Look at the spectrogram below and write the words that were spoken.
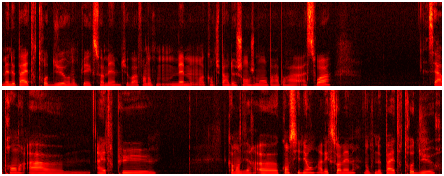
mais ne pas être trop dur non plus avec soi-même, tu vois. Enfin, donc, même quand tu parles de changement par rapport à, à soi, c'est apprendre à, euh, à être plus, comment dire, euh, conciliant avec soi-même. Donc, ne pas être trop dur.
